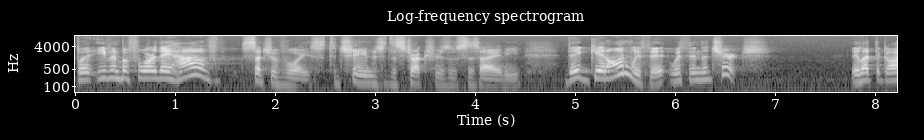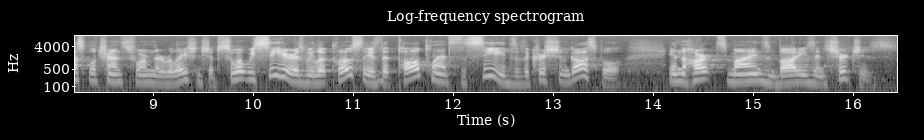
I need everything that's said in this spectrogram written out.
But even before they have such a voice to change the structures of society, they get on with it within the church. They let the gospel transform their relationships. So, what we see here as we look closely is that Paul plants the seeds of the Christian gospel in the hearts, minds, and bodies and churches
